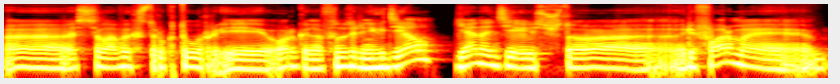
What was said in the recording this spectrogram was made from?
э, силовых структур и органов внутренних дел, я надеюсь, что реформы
